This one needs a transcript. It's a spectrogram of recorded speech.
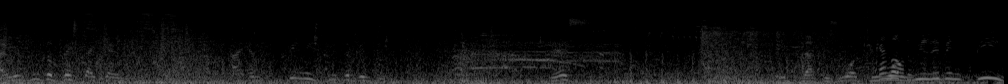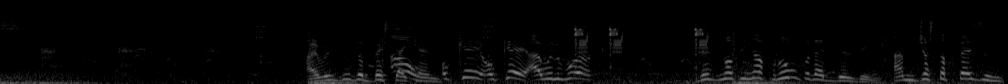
I will do the best I can. I am finished with the building. Yes. If that is what you Cannot want. we live in peace? I will do the best Oh, I can. okay, okay, I will work. There's not enough room for that building. I'm just a peasant.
